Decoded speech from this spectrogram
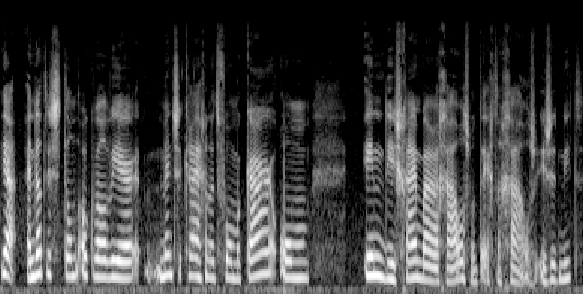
Ja, en dat is dan ook wel weer. Mensen krijgen het voor elkaar om in die schijnbare chaos, want echt een chaos is het niet.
